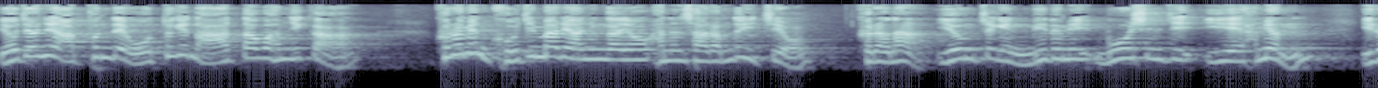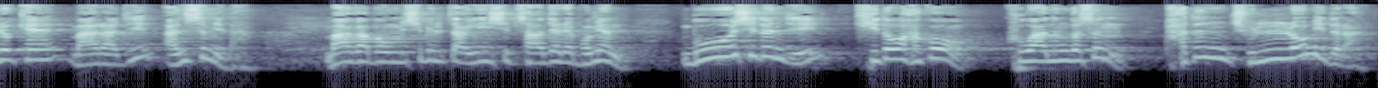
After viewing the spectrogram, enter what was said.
여전히 아픈데 어떻게 나았다고 합니까? 그러면 거짓말이 아닌가요? 하는 사람도 있지요. 그러나 영적인 믿음이 무엇인지 이해하면 이렇게 말하지 않습니다. 마가복음 11장 24절에 보면 무엇이든지 기도하고 구하는 것은 받은 줄로 믿으라.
